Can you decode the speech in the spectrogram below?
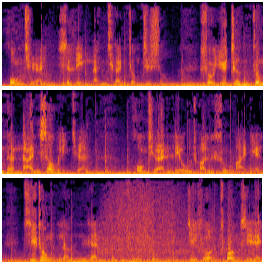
洪拳是岭南拳种之首，属于正宗的南少林拳。洪拳流传了数百年，其中能人辈出。据说创始人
